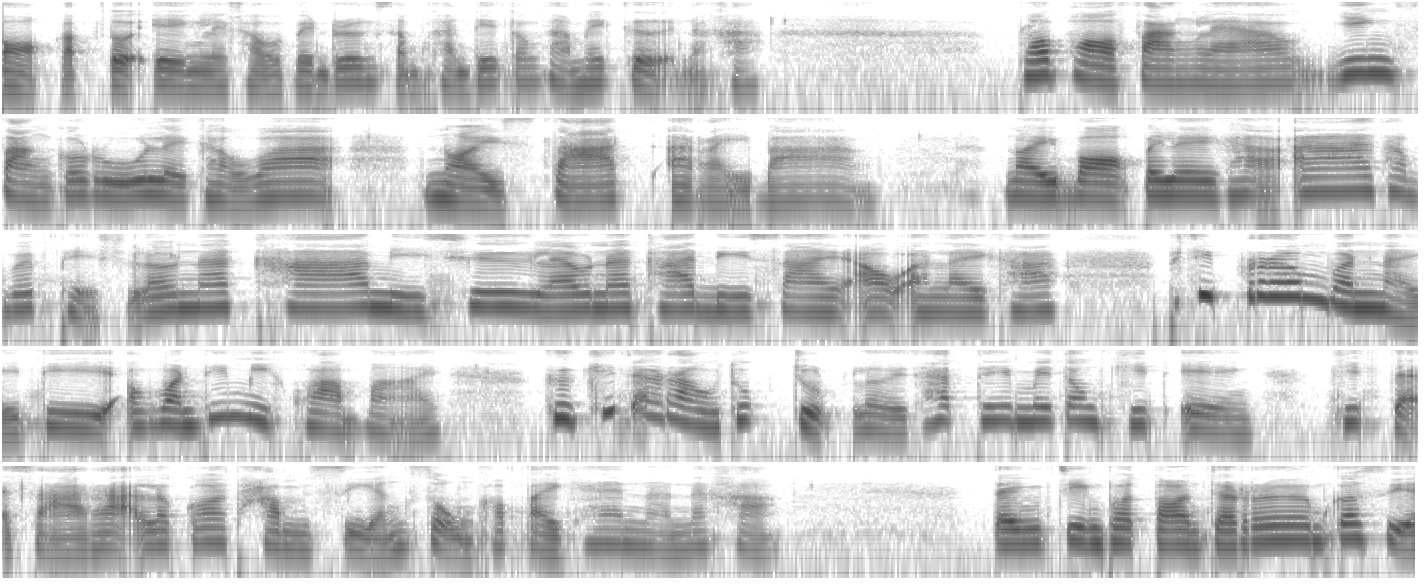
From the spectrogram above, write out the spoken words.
บอกกับตัวเองเลยค่ะว่าเป็นเรื่องสำคัญที่ต้องทำให้เกิดนะคะ ราะพอฟังแล้วยิ่งฟังก็รู้เลยค่ะว่าหน่อย start อะไรบ้าง หน่อยบอกไปเลยค่ะอ่าทำเว็บเพจแล้วนะคะ มีชื่อแล้วนะคะ ดีไซน์เอาอะไรคะพี่ทิพย์เริ่มวันไหนดี เอาวันที่มีความหมาย คือคิดเราทุกจุดเลย ถ้าที่ไม่ต้องคิดเอง คิดแต่สาระแล้วก็ทำเสียงส่งเข้าไปแค่นั้นนะคะ แต่จริงพอตอนจะเริ่มก็เสีย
